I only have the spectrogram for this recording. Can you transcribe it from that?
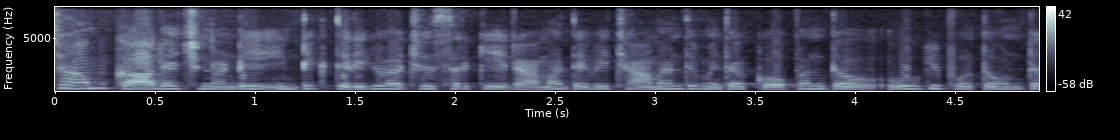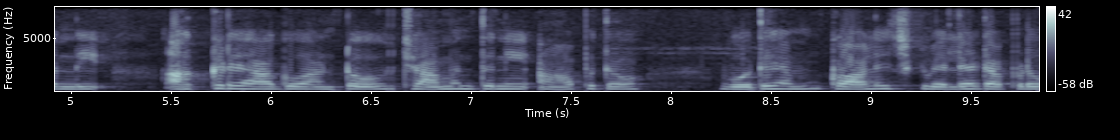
చామ్ కాలేజ్ నుండి ఇంటికి తిరిగి వచ్చేసరికి రామాదేవి చామంతి మీద కోపంతో ఊగిపోతూ ఉంటుంది. అక్కడే ఆగు అంటూ చామంతిని ఆపుతూ ఉదయం కాలేజ్కి వెళ్ళేటప్పుడు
